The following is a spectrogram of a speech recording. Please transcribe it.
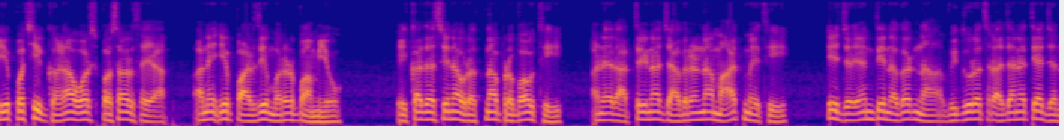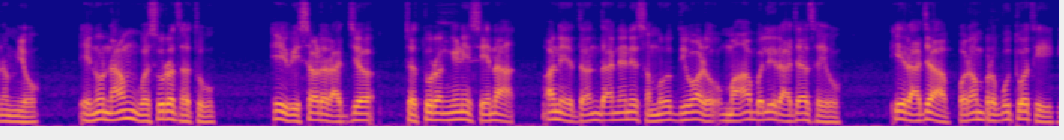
એ પછી ઘણા વર્ષ પસાર થયા અને એ પારધી મરણ પામ્યો. એકાદશીના વ્રતના પ્રભાવથી અને રાત્રિના જાગરણના મહાત્મ્યથી એ જયંતીનગરના વિદુરથ રાજાને ત્યાં જન્મ્યો. એનું નામ વસુરથ હતું. એ વિશાળ રાજ્ય, ચતુરંગીણી સેના અને ધનધાન્યની સમૃદ્ધિવાળો મહાબલી રાજા થયો. એ રાજા પરમ પ્રભુત્વથી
